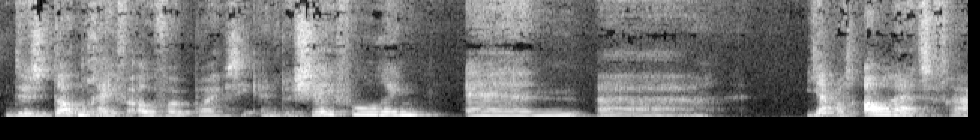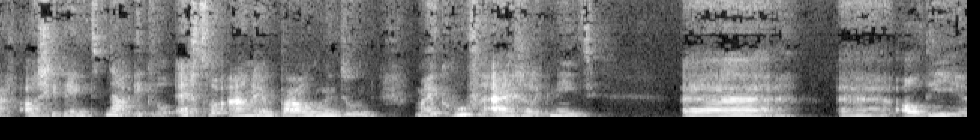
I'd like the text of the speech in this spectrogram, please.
dus dat nog even over privacy en dossiervoering. En ja, als allerlaatste vraag, als je denkt, nou, ik wil echt wel aan empowerment doen, maar ik hoef eigenlijk niet uh, uh, al die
